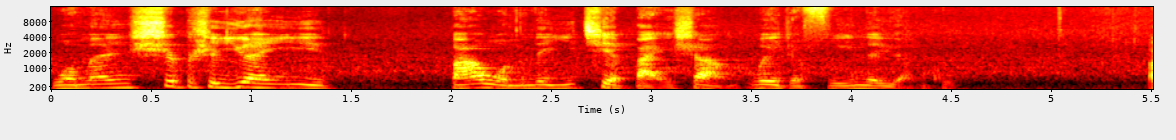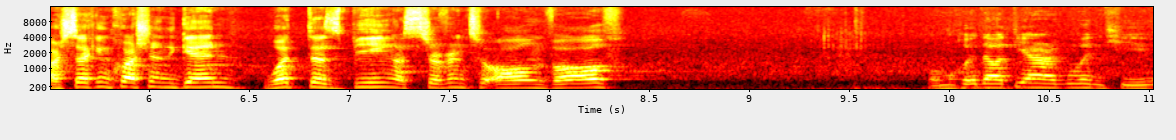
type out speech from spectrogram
我们是不是愿意把我们的一切摆上，为着福音的缘故？ Our second question again what does being a servant to all involve? 我们回到第二个问题：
